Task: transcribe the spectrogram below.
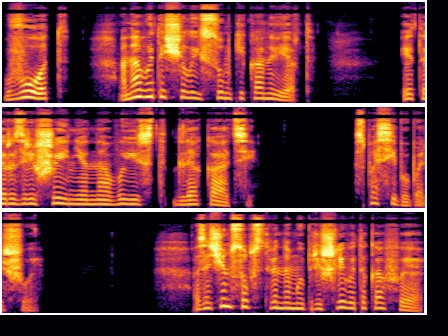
«Вот». Она вытащила из сумки конверт. «Это разрешение на выезд для Кати. Спасибо большое». «А зачем, собственно, мы пришли в это кафе?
